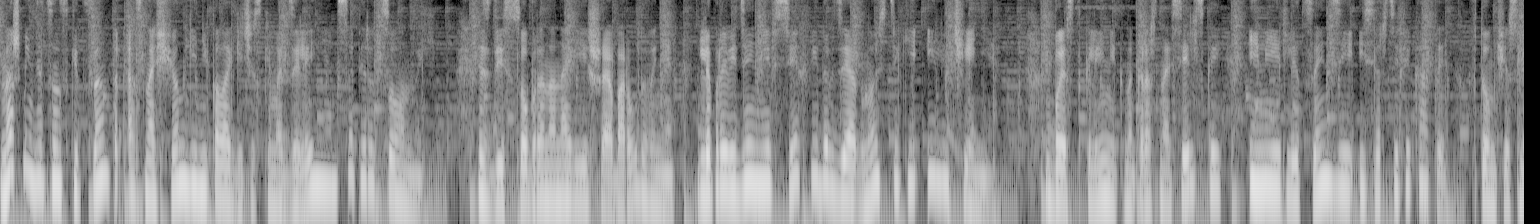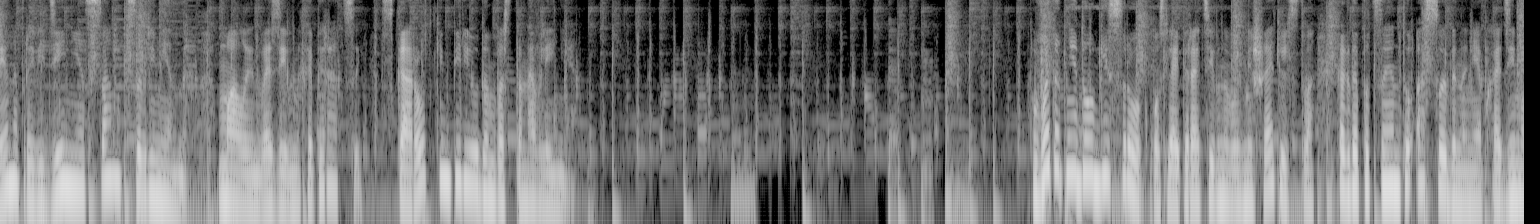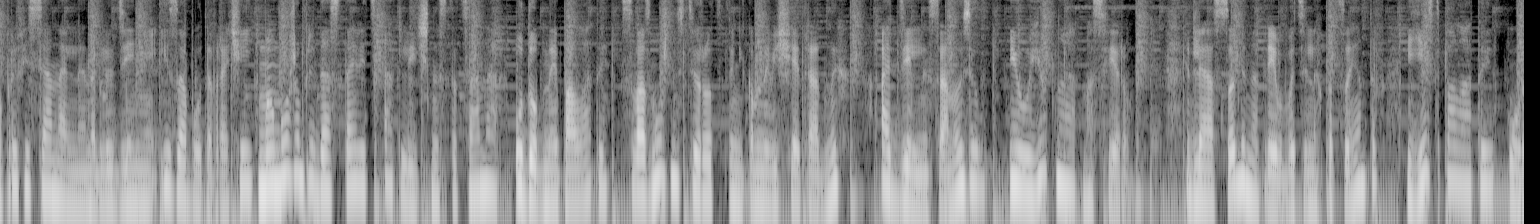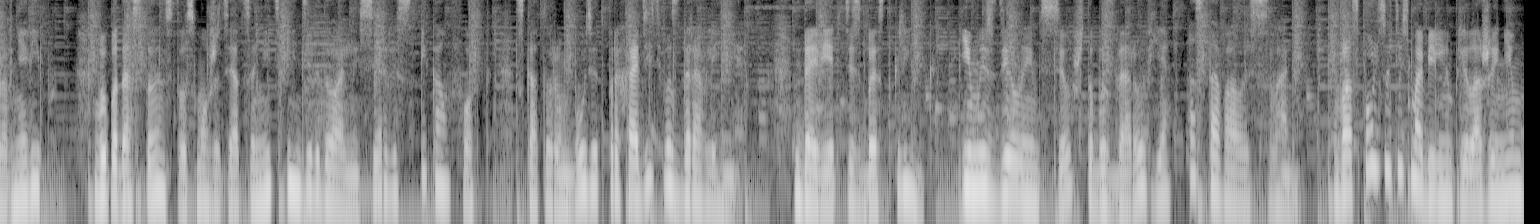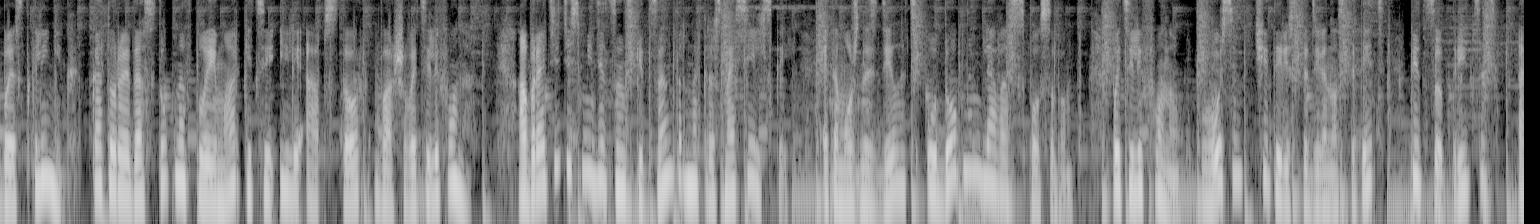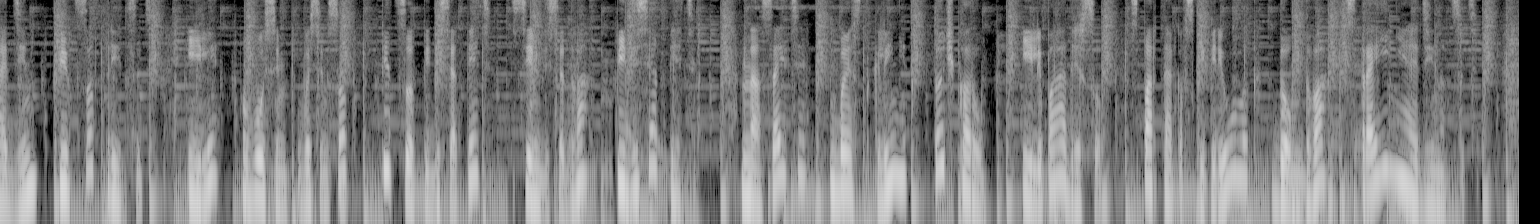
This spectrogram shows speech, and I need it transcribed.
Наш медицинский центр оснащен гинекологическим отделением с операционной. Здесь собрано новейшее оборудование для проведения всех видов диагностики и лечения. Best Clinic на Красносельской имеет лицензии и сертификаты, в том числе на проведение самых современных малоинвазивных операций с коротким периодом восстановления – В этот недолгий срок после оперативного вмешательства, когда пациенту особенно необходимо профессиональное наблюдение и забота врачей, мы можем предоставить отличный стационар, удобные палаты с возможностью родственникам навещать родных, отдельный санузел и уютную атмосферу. Для особенно требовательных пациентов есть палаты уровня VIP. Вы по достоинству сможете оценить индивидуальный сервис и комфорт, с которым будет проходить выздоровление. Доверьтесь Best Clinic, и мы сделаем все, чтобы здоровье оставалось с вами. Воспользуйтесь мобильным приложением Best Clinic, которое доступно в Play Market или App Store вашего телефона. Обратитесь в медицинский центр на Красносельской. Это можно сделать удобным для вас способом. По телефону 8 495 530 1 530 или 8 800 555 72 55 на сайте bestclinic.ru или по адресу Спартаковский переулок, дом 2, строение 11.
